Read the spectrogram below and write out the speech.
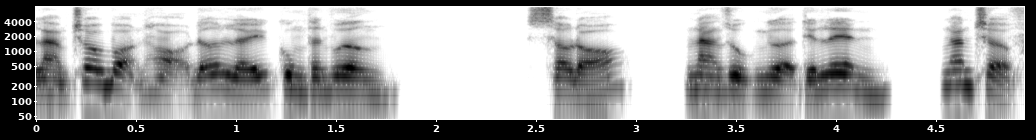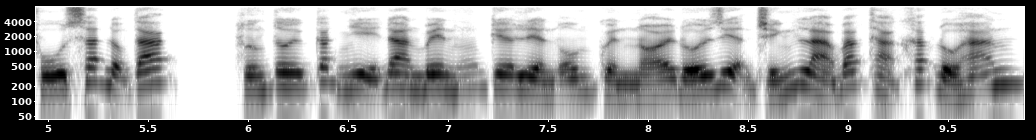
làm cho bọn họ đỡ lấy cung thân vương. Sau đó, nàng dục ngựa tiến lên, ngăn trở phú sát động tác, hướng tới cắt nhị đan bên kia liền ôm quyền nói đối diện chính là bác thạc khắc đồ hãn.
